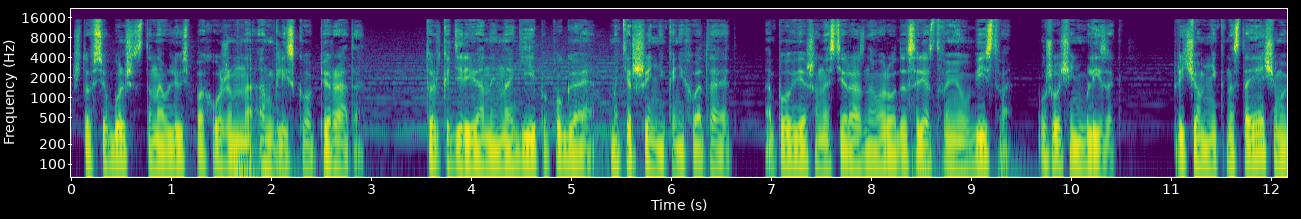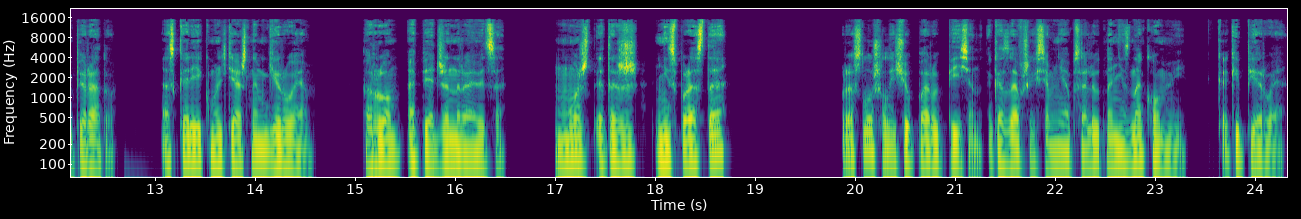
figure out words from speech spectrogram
что все больше становлюсь похожим на английского пирата. Только деревянной ноги и попугая, матершинника не хватает, а по увешанности разного рода средствами убийства уж очень близок. Причем не к настоящему пирату, а скорее к мультяшным героям. Ром опять же нравится. Может, это ж неспроста? Прослушал еще пару песен, оказавшихся мне абсолютно незнакомыми, как и первая.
